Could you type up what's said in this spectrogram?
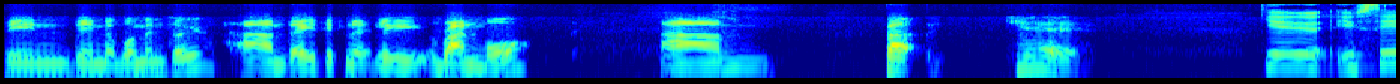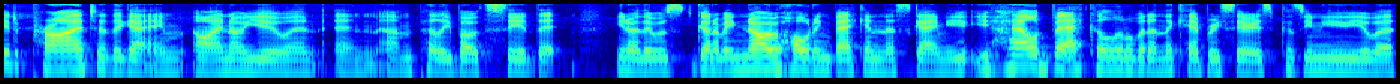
than than the women do. Um, they definitely run more, um, but yeah, You you said prior to the game, oh, I know you and, and um, Pilly both said that, you know, there was going to be no holding back in this game. You, you held back a little bit in the Cadbury series because you knew you were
